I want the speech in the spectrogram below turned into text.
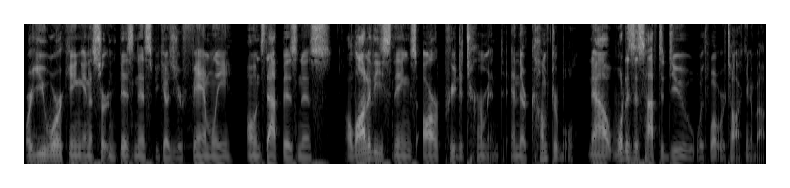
or you working in a certain business because your family owns that business, a lot of these things are predetermined and they're comfortable. Now, what does this have to do with what we're talking about?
